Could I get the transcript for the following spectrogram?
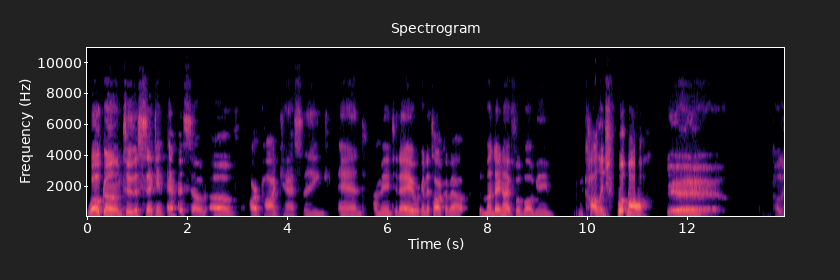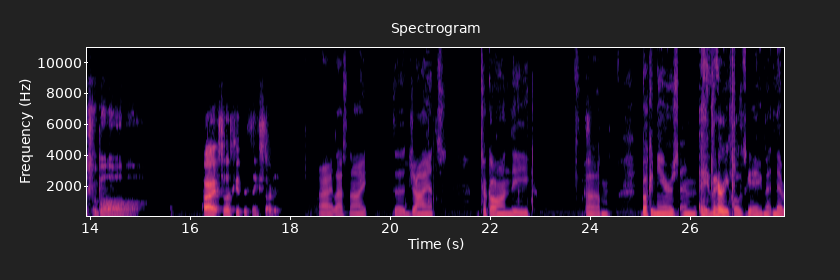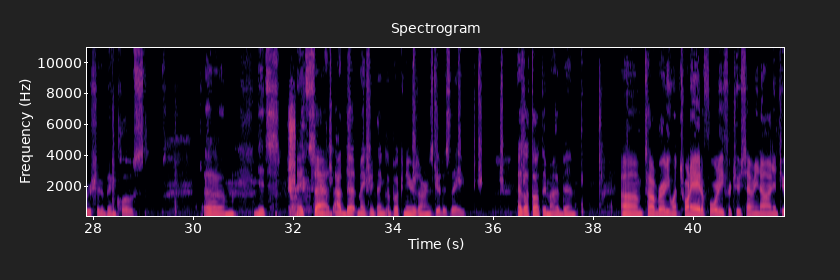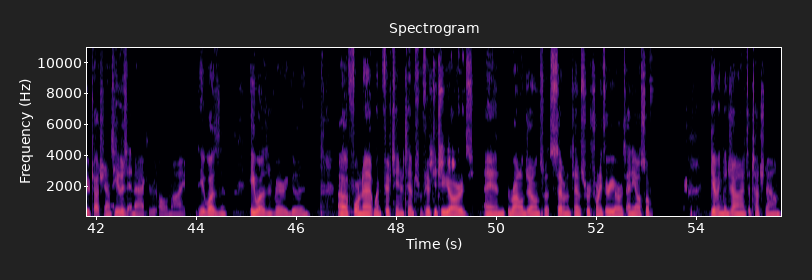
Welcome to the second episode of our podcast thing. And I mean, today we're going to talk about the Monday night football game and college football. Yeah. College football. All right, so let's get this thing started. All right, last night the Giants took on the um, Buccaneers in a very close game that never should have been close. Um, it's it's sad. I, that makes me think the Buccaneers aren't as good as they as I thought they might have been. Um, Tom Brady went 28 of 40 for 279 and two touchdowns. He was inaccurate all night. It wasn't he wasn't very good. Uh, Fournette went 15 attempts for 52 yards, and Ronald Jones went seven attempts for 23 yards, and he also giving the Giants a touchdown.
